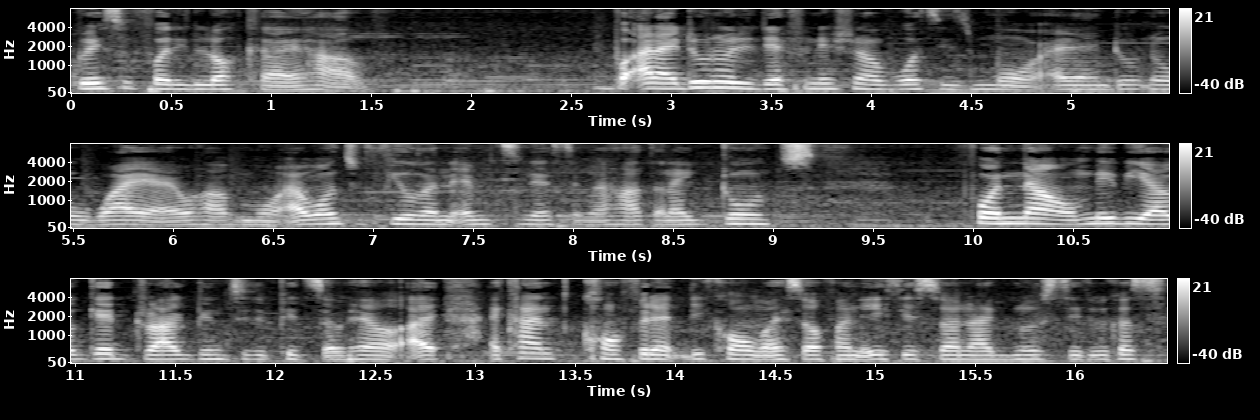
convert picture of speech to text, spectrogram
grateful for the luck I have but and I don't know the definition of what is more, and I don't know why I will have more. I want to feel an emptiness in my heart, and I don't. For now, maybe I'll get dragged into the pits of hell. I, I can't confidently call myself an atheist or an agnostic because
